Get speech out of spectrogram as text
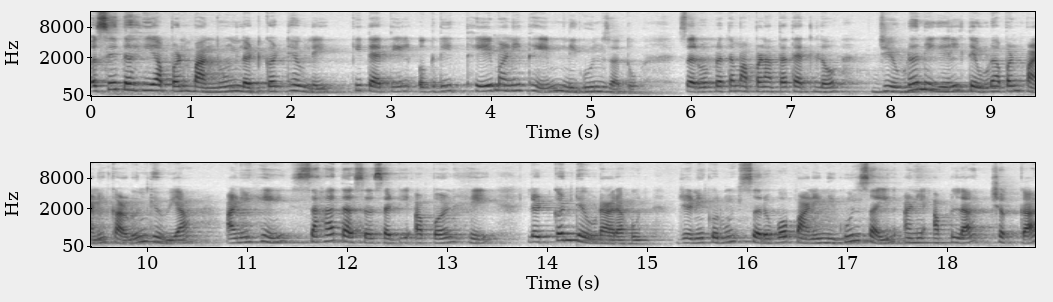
असे दही आपण बांधून लटकत ठेवले की त्यातील अगदी थेंब आणि थेंब निघून जातो. सर्वप्रथम आपण आता त्यातलं जेवढं निघेल तेवढं आपण पाणी काढून घेऊया आणि हे सहा तासासाठी आपण हे लटकन ठेवणार आहोत. जेणेकरून सर्व पाणी निघून जाईल आणि आपला चक्का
